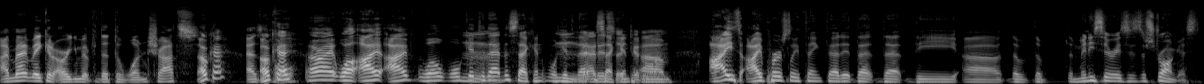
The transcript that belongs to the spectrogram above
I might make an argument for that the one shots okay. as a Okay. whole. All right. Well, I, I've, well, we'll get to Hmm. that in a second. We'll get to Hmm, that, that in is a a second. good um, one. I, I personally think that it, that, that the, uh, the, the, the miniseries is the strongest.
